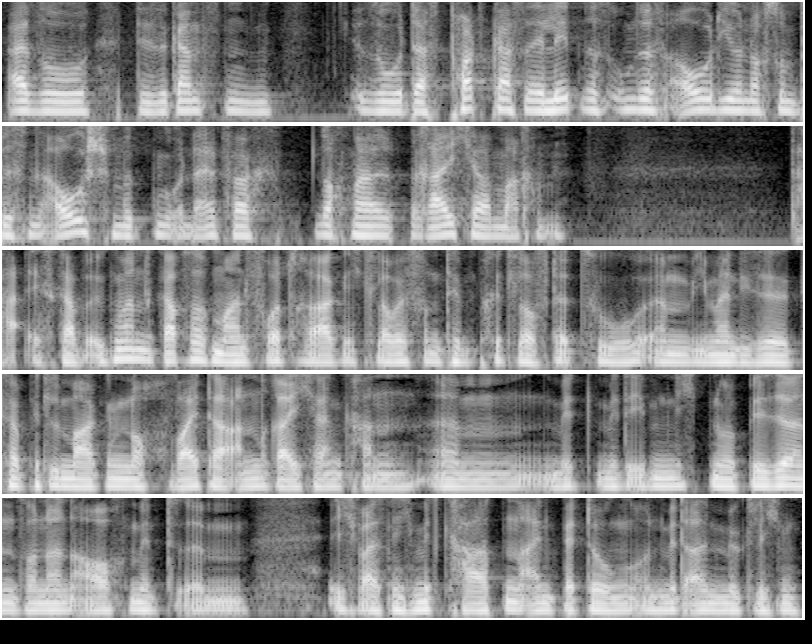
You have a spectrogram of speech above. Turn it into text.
Also diese ganzen so das Podcast-Erlebnis um das Audio noch so ein bisschen ausschmücken und einfach nochmal reicher machen es gab irgendwann gab es auch mal einen Vortrag, ich glaube von Tim Pritloff dazu, ähm, wie man diese Kapitelmarken noch weiter anreichern kann ähm, mit mit eben nicht nur Bildern, sondern auch mit ähm, ich weiß nicht mit Karteneinbettungen und mit allem Möglichen.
